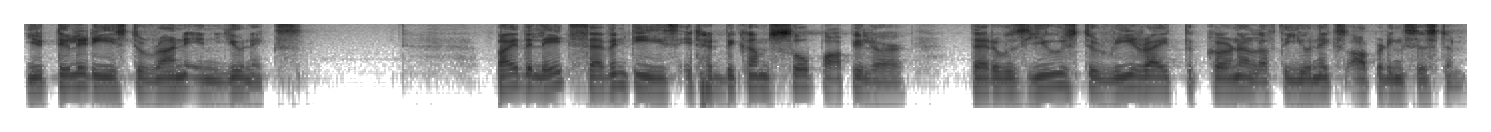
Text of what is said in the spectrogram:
utilities to run in Unix. By the late 70s, it had become so popular that it was used to rewrite the kernel of the Unix operating system.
